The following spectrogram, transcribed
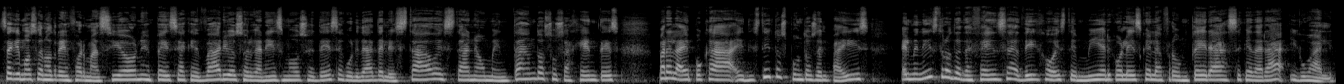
Seguimos con otra información. Pese a que varios organismos de seguridad del Estado están aumentando sus agentes para la época en distintos puntos del país, el ministro de Defensa dijo este miércoles que la frontera se quedará igual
